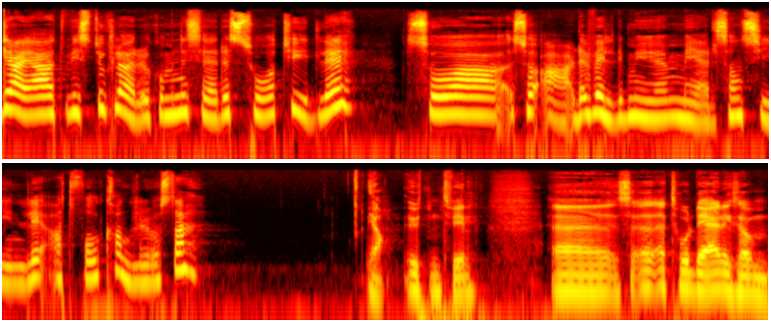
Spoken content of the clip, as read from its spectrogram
greia er at hvis du klarer å kommunisere så tydelig, så, så er det veldig mye mer sannsynlig at folk handler hos deg. Ja, uten tvil. Uh, så jeg, tror det er liksom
